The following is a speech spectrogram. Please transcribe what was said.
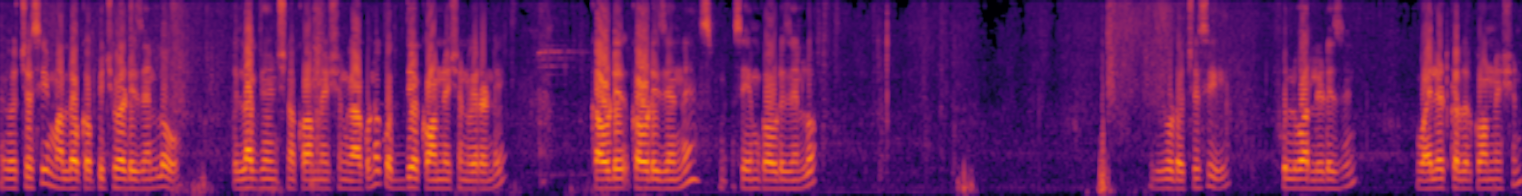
ఇది వచ్చేసి మళ్ళీ ఒక పిచ్చువ డిజైన్లో ఇలాగ జోడించిన కాంబినేషన్ కాకుండా కొద్దిగా కాంబినేషన్ వేరండి. Cow cow design same cow డిజైన్లో ఇది కూడా వచ్చేసి full Warli design violet colour combination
